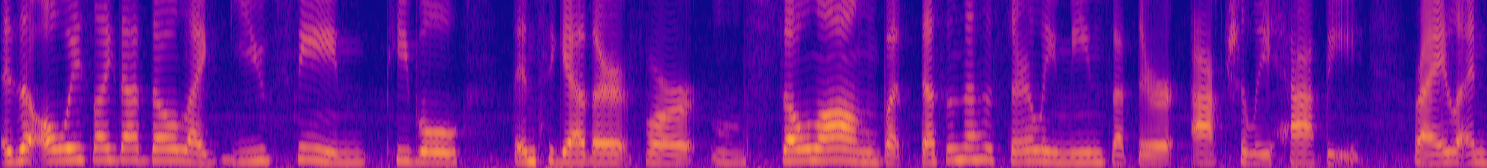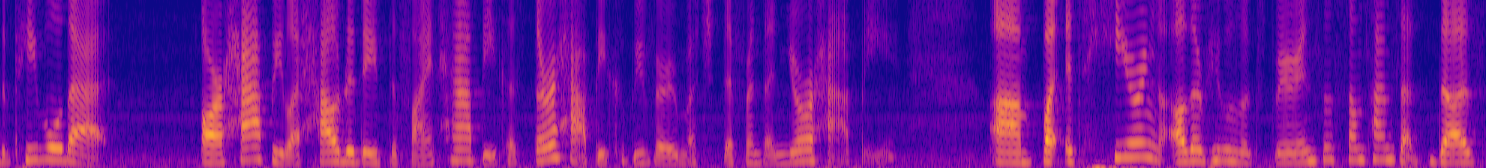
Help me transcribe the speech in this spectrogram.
Is it always like that though? Like you've seen people been together for so long, but doesn't necessarily means that they're actually happy, right? And the people that are happy, like how do they define happy? Because their happy could be very much different than your happy. Um, but it's hearing other people's experiences sometimes that does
